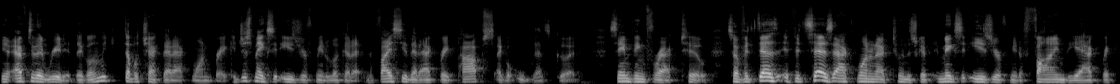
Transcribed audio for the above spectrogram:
you know, after they read it, they go, let me double check that Act One break. It just makes it easier for me to look at it. And if I see that Act break pops, I go, ooh, that's good. Same thing for Act Two. So if it does, if it says Act One and Act Two in the script, it makes it easier for me to find the Act break.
